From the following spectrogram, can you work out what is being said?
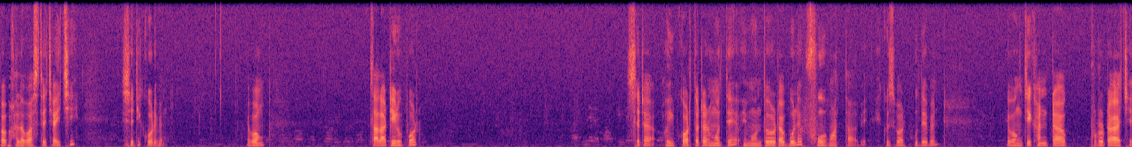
বা ভালোবাসতে চাইছি, সেটি করবেন। এবং তালাটির উপর। সেটা ওই গর্তটার মধ্যে ওই মন্ত্রটা বলে ফু মারতে হবে। একুশবার ফু দেবেন। এবং যেখানটা পুরোটা আছে,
